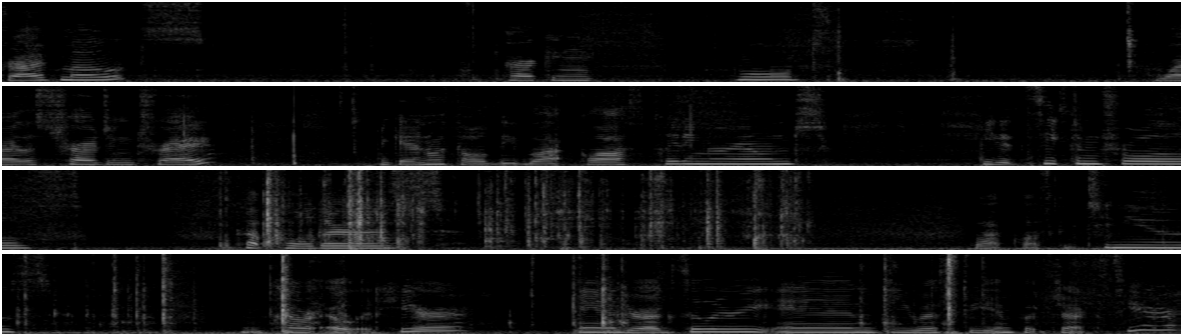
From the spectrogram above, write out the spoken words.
drive modes, parking hold, wireless charging tray, again with all the black gloss plating around, heated seat controls, cup holders, black gloss continues, power outlet here, and your auxiliary and USB input jacks here,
